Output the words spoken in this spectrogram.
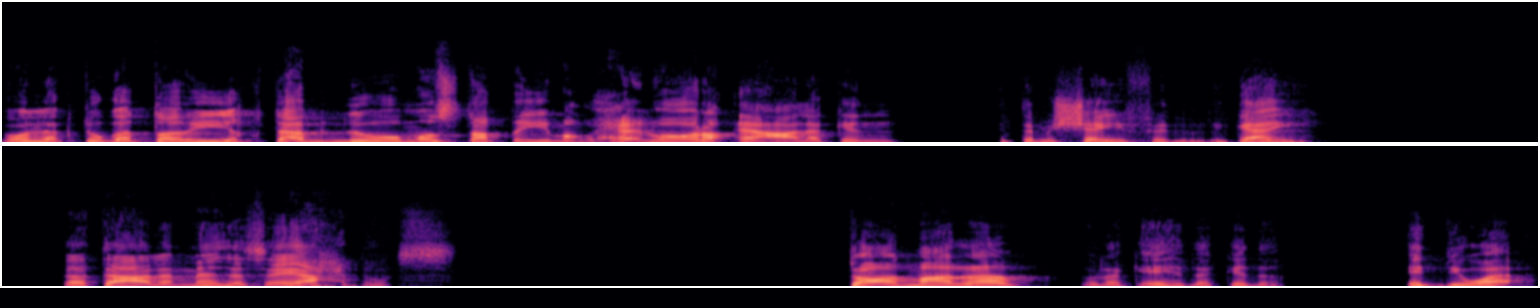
يقول لك توجد طريق تبدو مستقيمة وحلوة ورائعة لكن أنت مش شايف اللي جاي. لا تعلم ماذا سيحدث. تقعد مع الرب يقول لك اهدى كده ادي وقت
